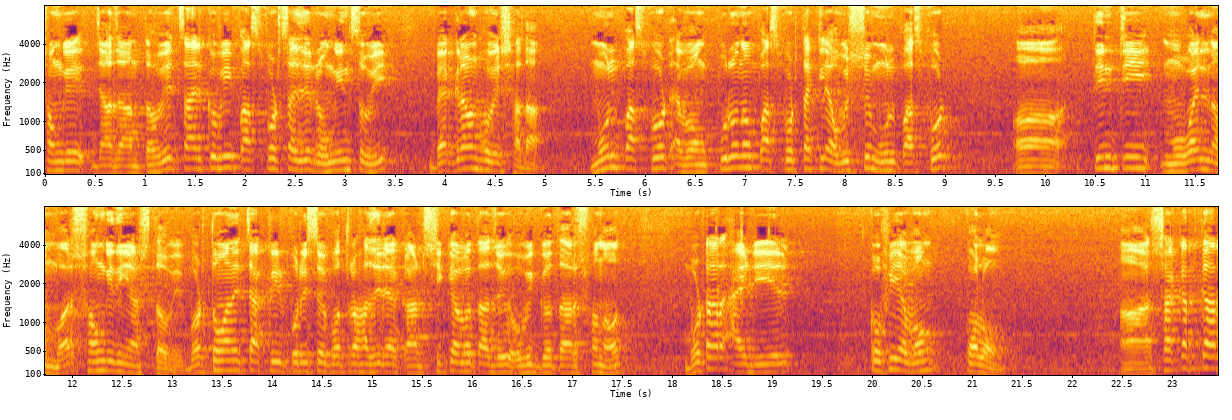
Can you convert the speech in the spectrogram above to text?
সঙ্গে যা যা আনতে হবে, চার কপি, পাসপোর্ট সাইজের রঙিন ছবি, ব্যাকগ্রাউন্ড হবে সাদা। মূল পাসপোর্ট এবং পুরনো পাসপোর্ট থাকলে অবশ্যই মূল পাসপোর্ট তিনটি মোবাইল নম্বর সঙ্গে নিয়ে আসতে হবে। বর্তমানে চাকরির পরিচয়পত্র, হাজিরা কার্ড, শিক্ষাগত অভিজ্ঞতার সনদ ভোটার আইডি এর কপি এবং কলম। সাক্ষাৎকার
